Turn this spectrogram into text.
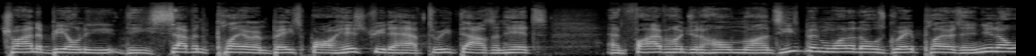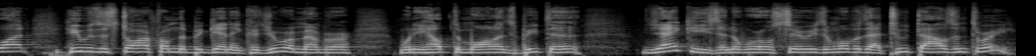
trying to be only the seventh player in baseball history to have 3,000 hits and 500 home runs. He's been one of those great players. And you know what? He was a star from the beginning because you remember when he helped the Marlins beat the Yankees in the World Series and what was that, 2003?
